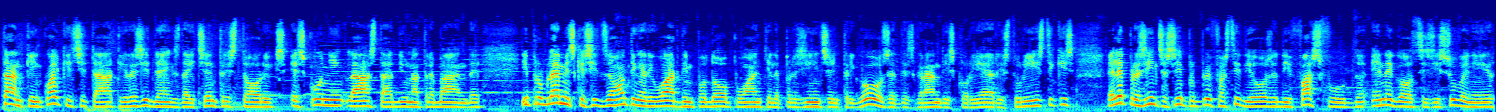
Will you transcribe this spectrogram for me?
tanto che in qualche città i residenti dai centri storici escugnin l'asta di una tre bande. I problemi che si zontino riguardano un po' dopo anche le presenze intrigose dei grandi corrieri turistici e le presenze sempre più fastidiose di fast food e negozi di souvenir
